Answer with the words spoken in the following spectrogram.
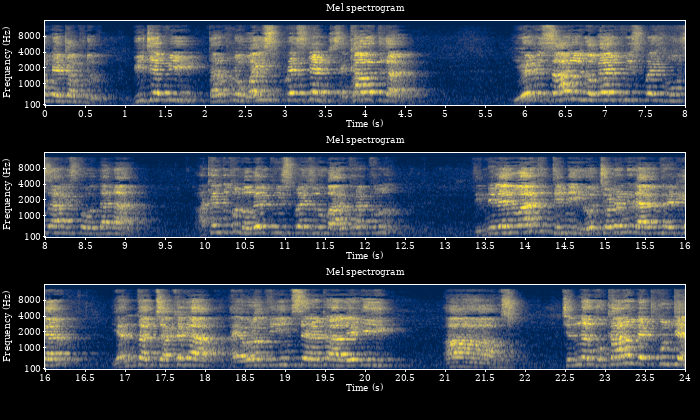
ఉండేటప్పుడు బీజేపీ తరపున వైస్ ప్రెసిడెంట్ శెఖావత్ గారు ఏడు సార్లు నోబెల్ పీస్ ప్రైజ్ మూడు సార్లు ఇస్తూ అటెందుకు నాకెందుకు నోబెల్ పీస్ ప్రైజ్లు భారత రత్నలు? తిండి లేని వారికి తిండి. ఈరోజు చూడండి రేవంత్ రెడ్డి గారు ఎంత చక్కగా ఎవరో తీయించారట ఆ లేడీ. ఆ చిన్న దుకాణం పెట్టుకుంటే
